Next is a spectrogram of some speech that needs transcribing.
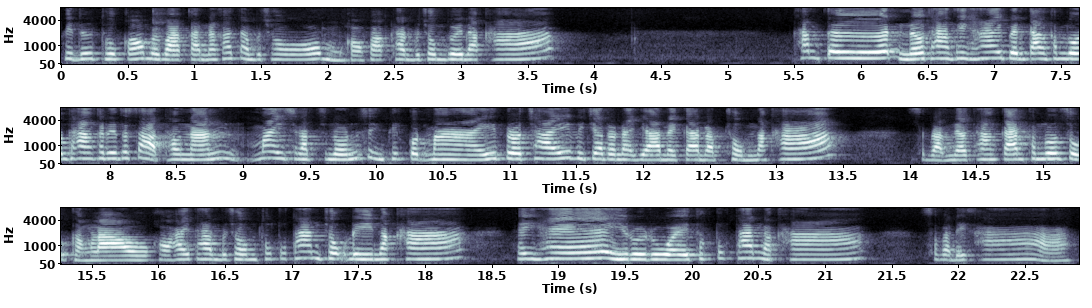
ผิดหรือถูกก็ไม่ว่ากันนะคะท่านผู้ชม ขอฝากท่านผู้ชมด้วยนะคะ คำเตือนแนวทางที่ให้เป็นการคำนวณทางคณิตศาสตร์เท่านั้น ไม่สนับสนุนสิ่งผิดกฎหมายโปรดใช้วิจารณญาณในการรับชมนะคะสำหรับแนวทางการคำนวณสูตรของเรา ขอให้ท่านผู้ชมทุกๆท่านโชคดีนะคะเฮ้ๆรวยๆทุกๆท่านนะคะ สวัสดีค่ะ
